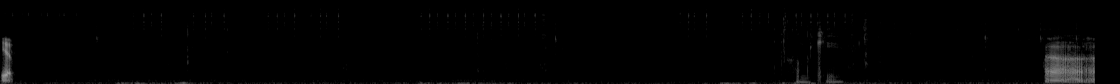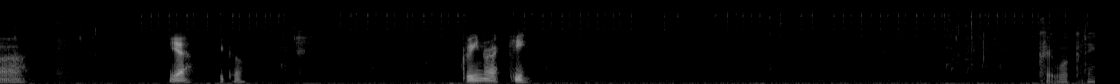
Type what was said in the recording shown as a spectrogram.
Yep. Home key. Uh, yeah, you go. Green rack key. Crit wood cutting.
